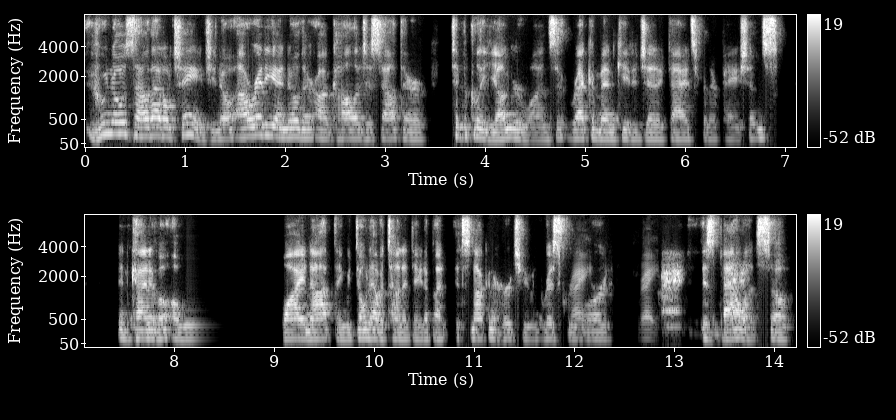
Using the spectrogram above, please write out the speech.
who knows how that'll change? You know, already I know there are oncologists out there, typically younger ones, that recommend ketogenic diets for their patients in kind of a, a why not thing. We don't have a ton of data, but it's not going to hurt you. And risk reward right. right. is balanced. So,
